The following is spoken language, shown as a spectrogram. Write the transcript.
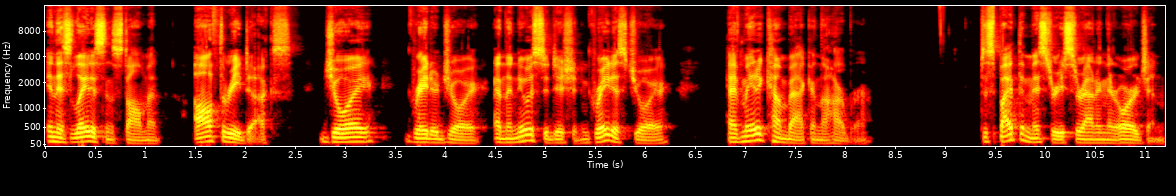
In this latest installment, all three ducks, Joy, Greater Joy, and the newest addition, Greatest Joy, have made a comeback in the harbor. Despite the mystery surrounding their origin,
